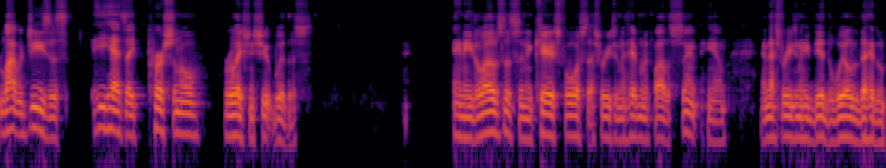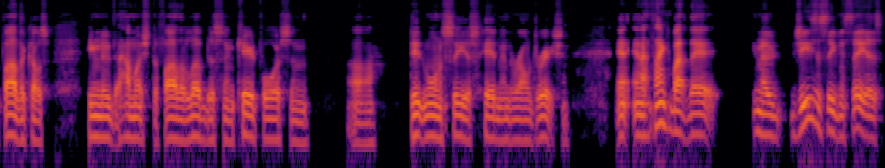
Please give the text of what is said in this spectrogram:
like with Jesus, he has a personal relationship with us. And he loves us and he cares for us. That's the reason the Heavenly Father sent him. And that's the reason he did the will of the Heavenly Father because he knew how much the Father loved us and cared for us and uh, didn't want to see us heading in the wrong direction. And, and I think about that, you know, Jesus even says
